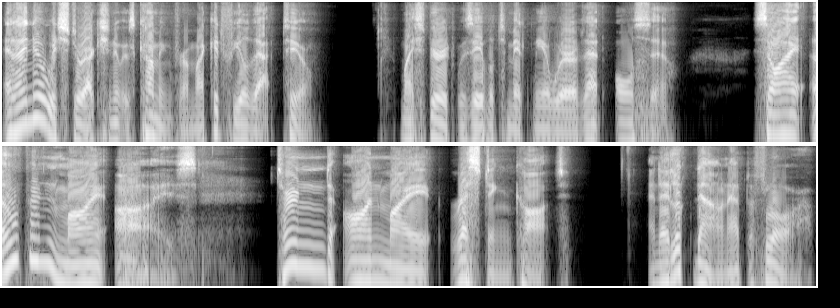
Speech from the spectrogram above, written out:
And I knew which direction it was coming from. I could feel that too my spirit was able to make me aware of that also. So I opened my eyes, turned on my resting cot, and I looked down at the floor.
